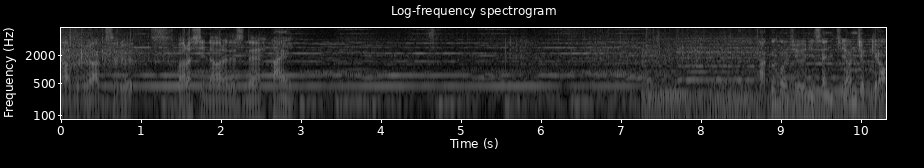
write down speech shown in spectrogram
ダブルアクセル素晴らしい流れですね。はい。152センチ40キロ。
